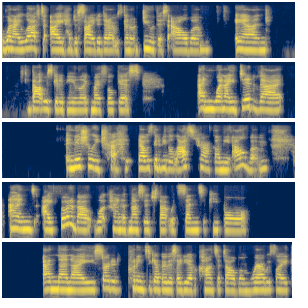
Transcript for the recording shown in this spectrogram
when I left, I had decided that I was going to do this album and that was going to be like my focus. And when I did that, initially tra- that was going to be the last track on the album and i thought about what kind of message that would send to people and then i started putting together this idea of a concept album where i was like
